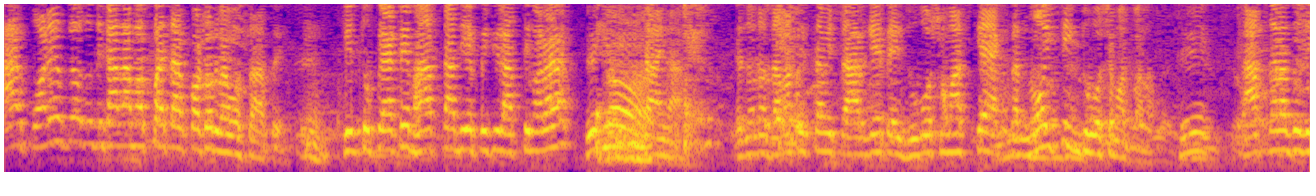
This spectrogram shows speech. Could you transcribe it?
তারপরেও কেউ যদি গালামত পায় তার কঠোর ব্যবস্থা আছে। কিন্তু পেটে ভাত না দিয়ে পিটি লাত্তি মারা যায় না। এজন্য জামাত ইসলামী টার্গেট এই যুব সমাজকে একটা নৈতিক যুব সমাজ বানাবো আপনারা যদি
